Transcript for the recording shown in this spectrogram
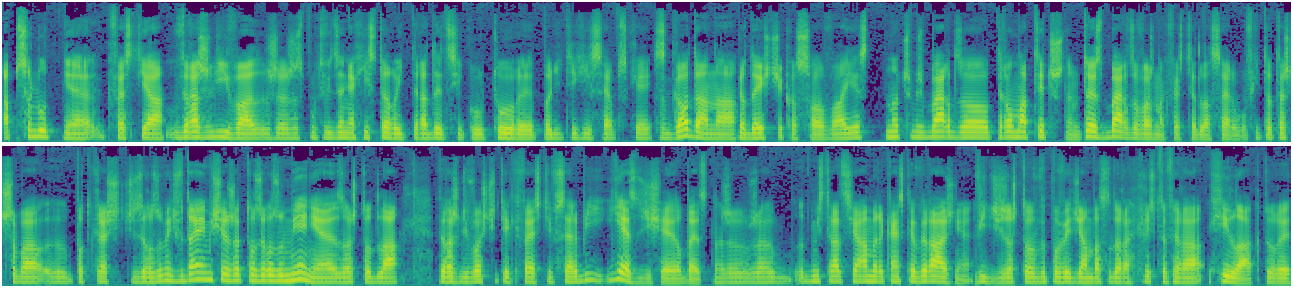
absolutnie kwestia wrażliwa, że, że z punktu widzenia historii, tradycji, kultury, polityki serbskiej, zgoda na odejście Kosowa jest no, czymś bardzo traumatycznym. To jest bardzo ważna kwestia dla Serbów i to też trzeba y, podkreślić i zrozumieć. Wydaje mi się, że to zrozumienie zresztą dla wrażliwości tej kwestii w Serbii jest dzisiaj obecne, że, że administracja amerykańska wyraźnie widzi, zresztą wypowiedzi ambasadora Christophera Hilla, który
